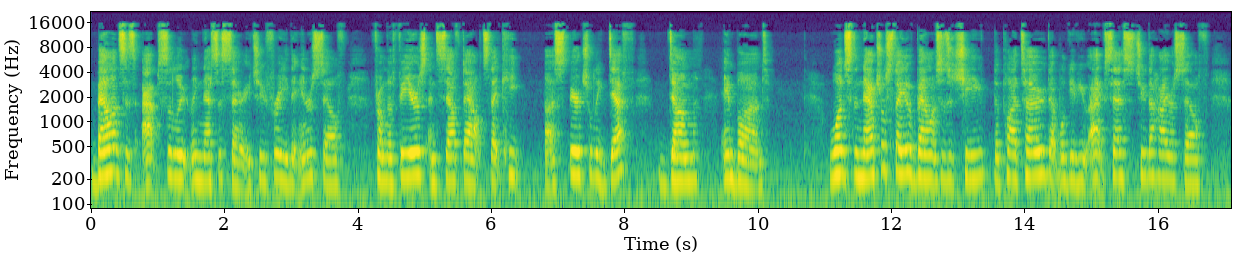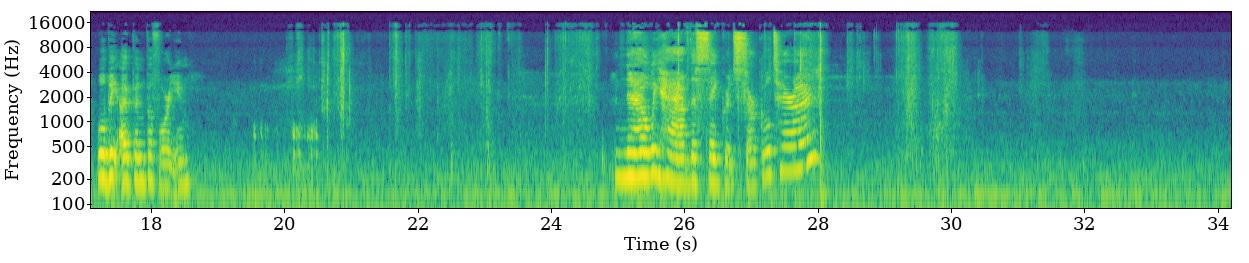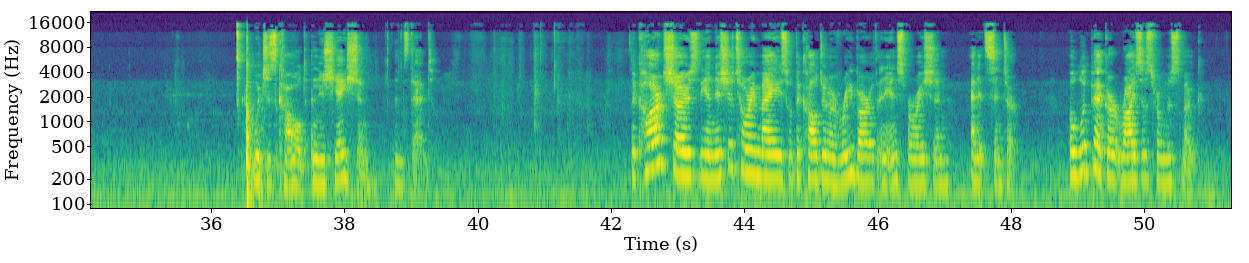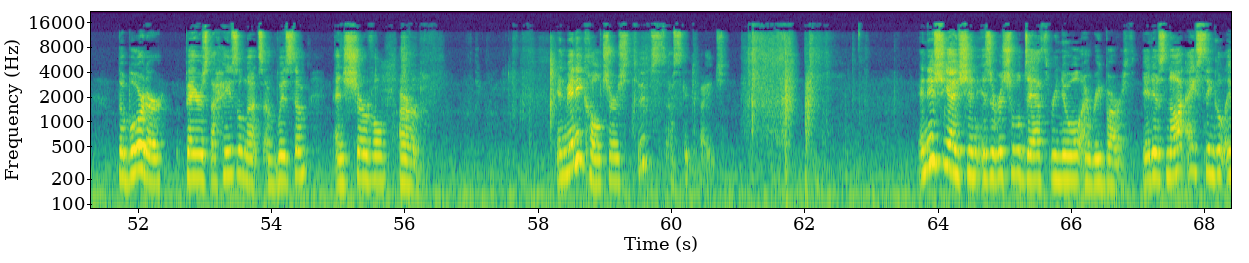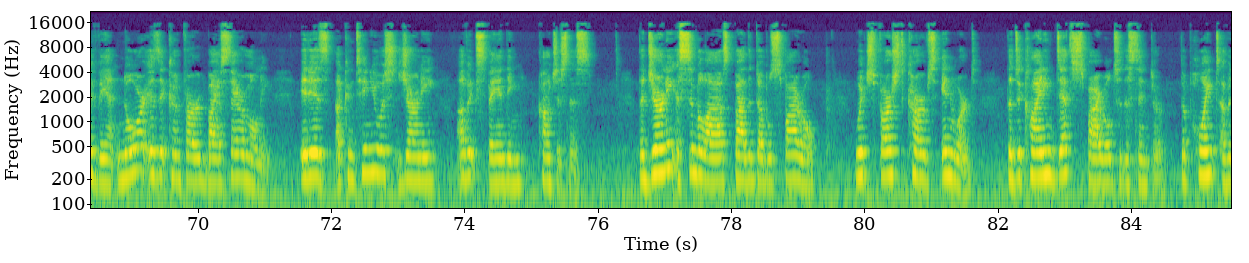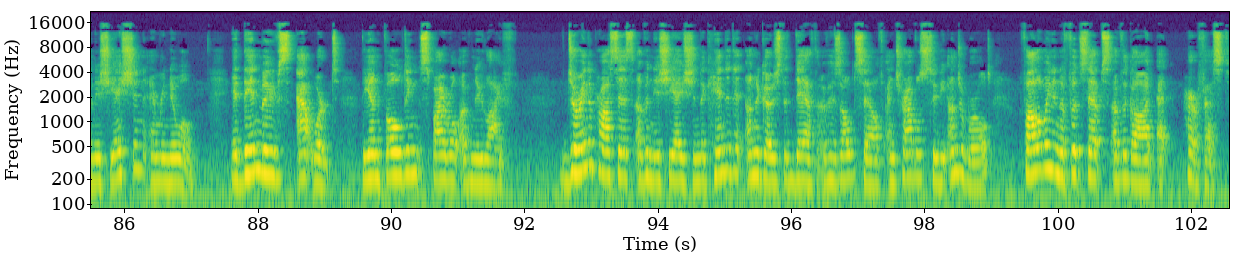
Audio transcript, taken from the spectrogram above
Balance is absolutely necessary to free the inner self from the fears and self doubts that keep us spiritually deaf, dumb, and blind. Once the natural state of balance is achieved, the plateau that will give you access to the higher self will be open before you. Now we have the Sacred Circle Tarot. Which is called Initiation instead. The card shows the initiatory maze with the cauldron of rebirth and inspiration at its center. A woodpecker rises from the smoke. The border bears the hazelnuts of wisdom and chervil herb. In many cultures, oops, I skipped a page. Initiation is a ritual death, renewal, and rebirth. It is not a single event, nor is it conferred by a ceremony. It is a continuous journey of expanding consciousness. The journey is symbolized by the double spiral, which first curves inward, the declining death spiral to the center, the point of initiation and renewal. It then moves outward, the unfolding spiral of new life. During the process of initiation, the candidate undergoes the death of his old self and travels to the underworld following in the footsteps of the god at Harvest.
